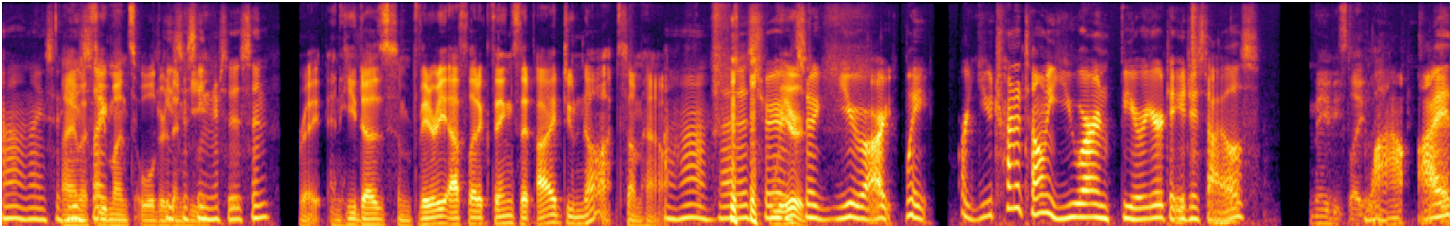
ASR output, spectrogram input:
Oh, nice. So I am a he's few months older he's than a he. senior citizen. Right. And he does some very athletic things that I do not somehow. Uh huh. That is true. Weird. So you are wait. Are you trying to tell me you are inferior to AJ Styles? Maybe slightly. Wow, I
